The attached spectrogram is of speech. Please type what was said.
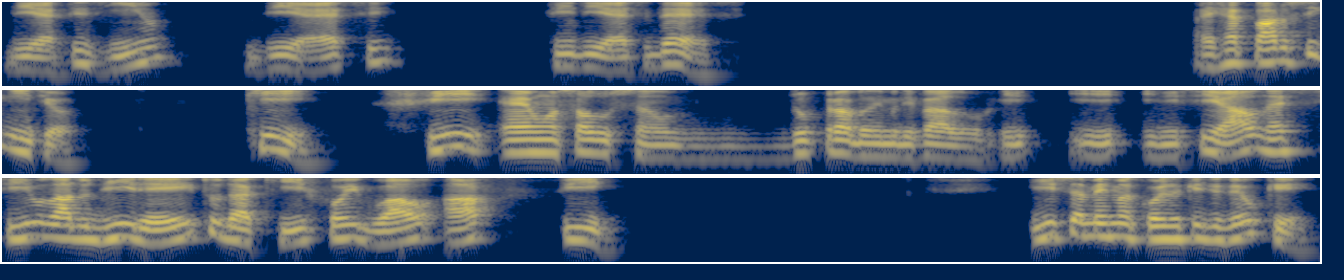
de f de s φ de s ds. Aí repara o seguinte, ó, que φ é uma solução do problema de valor inicial, né, se o lado direito daqui for igual a φ. Isso é a mesma coisa que dizer o quê?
